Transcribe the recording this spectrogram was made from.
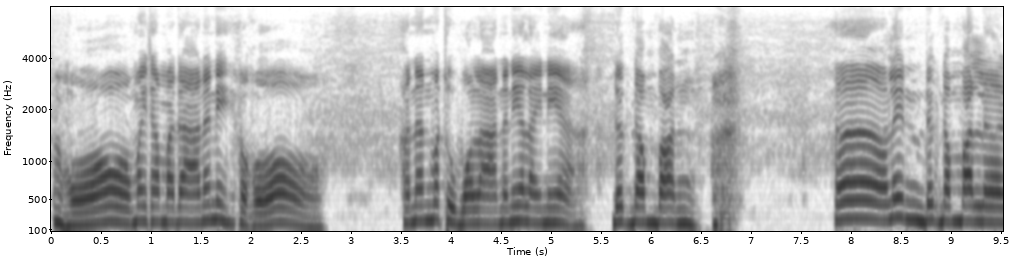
โอ้โห ไม่ธรรมดานะนี่ โอ้โห อันนั้นวัตถุโบราณนะนี่อะไรเนี่ย ดึกดำบรร เออ เล่นดึกดำบรรเลย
